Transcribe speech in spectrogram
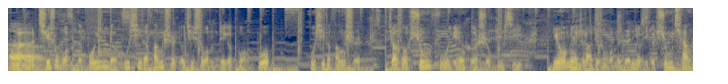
呃，其实我们的播音的呼吸的方式，尤其是我们这个广播呼吸的方式，叫做胸腹联合式呼吸。因为我们也知道，就是我们人有一个胸腔，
